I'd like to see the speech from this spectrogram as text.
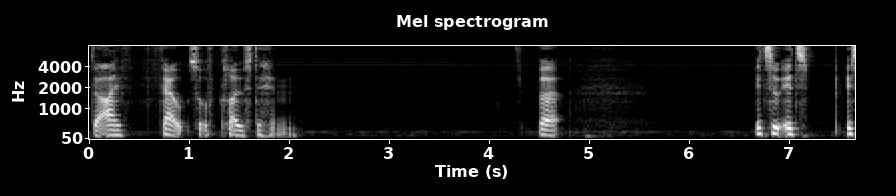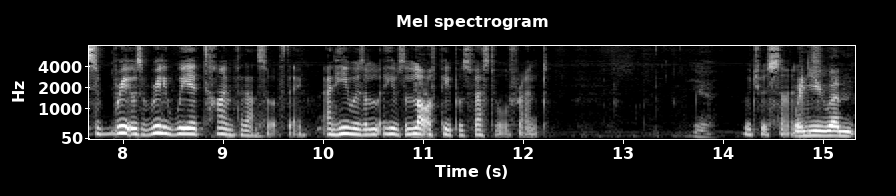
that I felt sort of close to him. But it's a, it's it's a re- it was a really weird time for that sort of thing, and he was a, he was a lot yeah. of people's festival friend. Yeah, which was so. When nice. you um,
